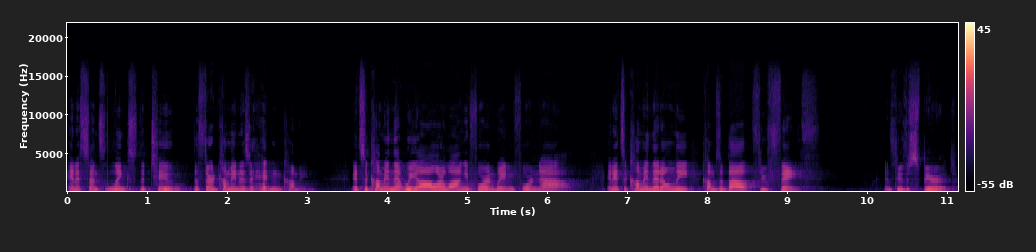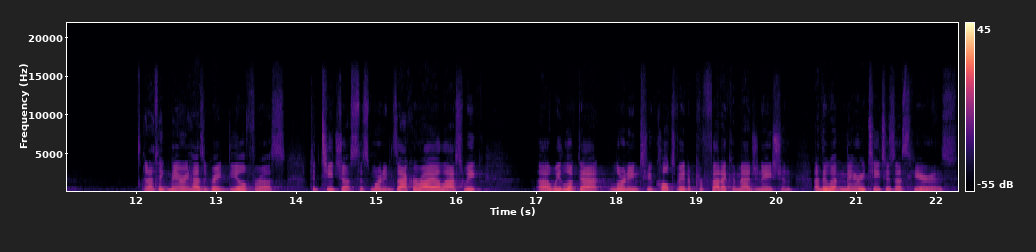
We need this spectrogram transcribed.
in a sense, links the two. The third coming is a hidden coming. It's a coming that we all are longing for and waiting for now. And it's a coming that only comes about through faith and through the Spirit. And I think Mary has a great deal for us to teach us this morning. Zechariah last week, uh, we looked at learning to cultivate a prophetic imagination. I think what Mary teaches us here is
